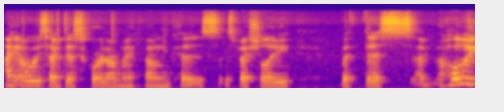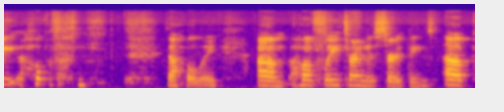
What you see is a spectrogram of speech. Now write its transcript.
I always have Discord on my phone because especially with this um, holy hope not holy um hopefully trying to start things up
